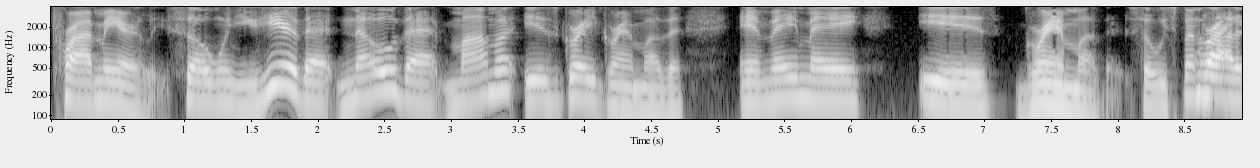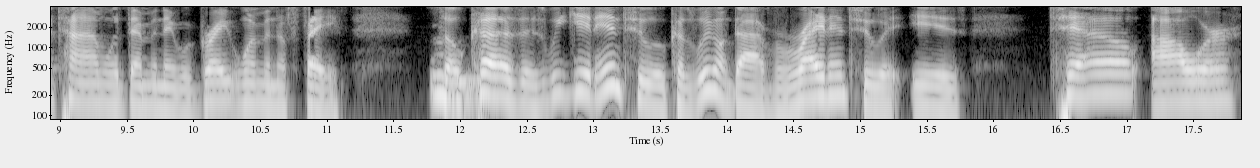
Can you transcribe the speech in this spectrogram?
primarily. So when you hear that, know that Mama is great grandmother and May May is grandmother. So we spent a right. lot of time with them, and they were great women of faith. So, mm-hmm. cuz as we get into it, because we're gonna dive right into it, is tell our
